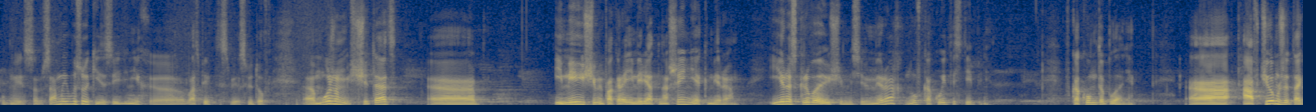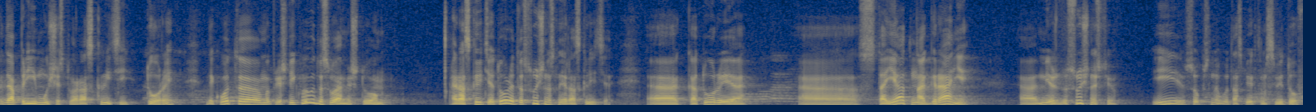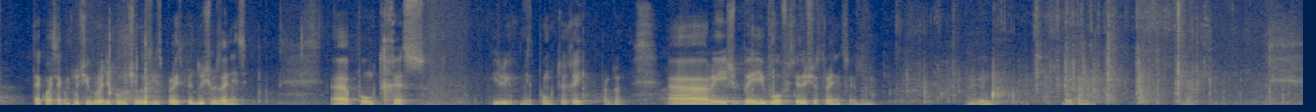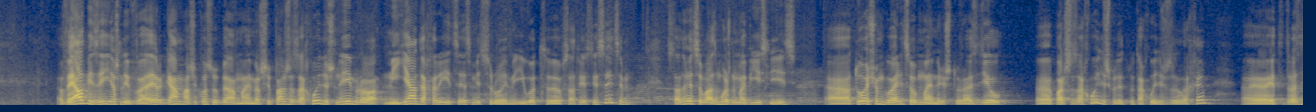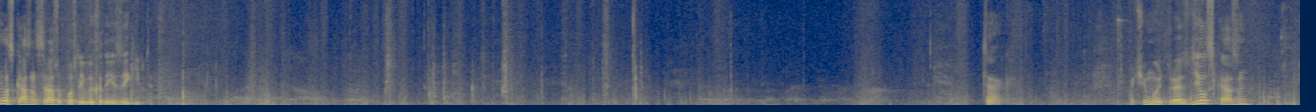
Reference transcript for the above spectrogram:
самые высокие среди них э, аспекты светов, э, можем считать э, имеющими, по крайней мере, отношение к мирам и раскрывающимися в мирах, ну, в какой-то степени, в каком-то плане. А, а в чем же тогда преимущество раскрытий Торы – так вот, э, мы пришли к выводу с вами, что раскрытие Торы – это сущностные раскрытия, э, которые э, стоят на грани между сущностью и, собственно, вот аспектом светов. Так, во всяком случае, вроде получилось из предыдущего занятия. Пункт Хес, или нет, пункт Гей, пардон. Рейш Пей Вов. Следующая страница, я думаю. Угу. Вот она. В Албизе, если в Эр Гамма Шикосу Бамаймер Шипажа заходишь неймро Мияда Хари и Цес Мицроями. И вот э, в соответствии с этим становится возможным объяснить э, то, о чем говорится в Маймере, что раздел э, Парша заходишь, вот этот вот Аходишь Зелахем, этот раздел сказан сразу после выхода из Египта. Так. Почему этот раздел сказан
